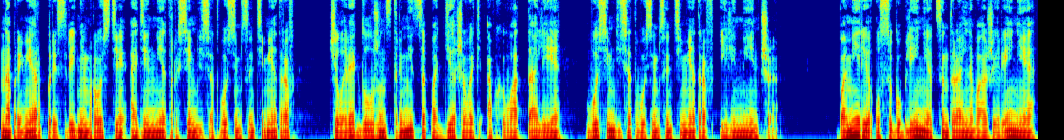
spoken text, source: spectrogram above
Например, при среднем росте 1 метр 78 сантиметров человек должен стремиться поддерживать обхват талии 88 сантиметров или меньше. По мере усугубления центрального ожирения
